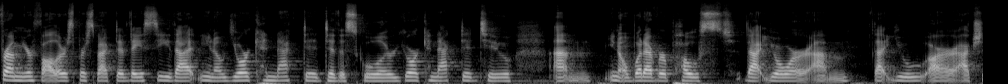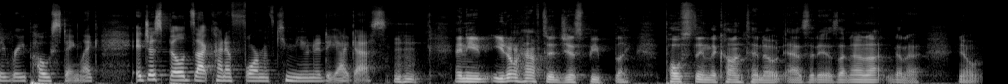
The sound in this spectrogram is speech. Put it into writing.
from your followers perspective they see that you know you're connected to the school or you're connected to um, you know whatever post that you're um, that you are actually reposting. Like it just builds that kind of form of community i guess. And you you don't have to just be like posting the content out as it is. And i'm not gonna you know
